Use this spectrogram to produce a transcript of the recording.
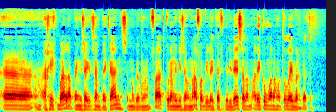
uh, Akhi Iqbal, apa yang bisa kita sampaikan. Semoga bermanfaat. Kurang lebih sama maaf. Wabillahi taufiq Assalamualaikum warahmatullahi wabarakatuh.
